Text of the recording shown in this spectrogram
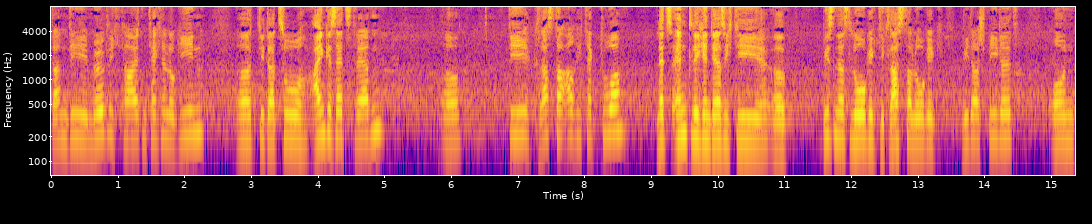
Dann die Möglichkeiten, Technologien, äh, die dazu eingesetzt werden. Die Clusterarchitektur, letztendlich in der sich die Businesslogik, die Clusterlogik widerspiegelt. Und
